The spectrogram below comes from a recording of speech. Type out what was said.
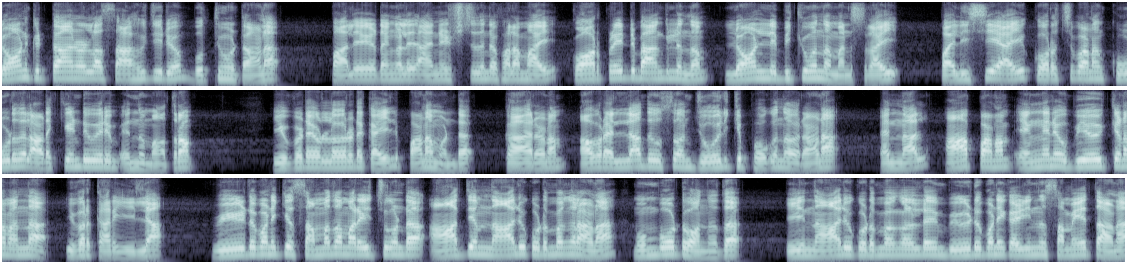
ലോൺ കിട്ടാനുള്ള സാഹചര്യം ബുദ്ധിമുട്ടാണ്. പലയിടങ്ങളിൽ അന്വേഷിച്ചതിന്റെ ഫലമായി കോർപ്പറേറ്റ് ബാങ്കിൽ നിന്നും ലോൺ ലഭിക്കുമെന്ന് മനസ്സിലായി. പലിശയായി കുറച്ച് പണം കൂടുതൽ അടയ്ക്കേണ്ടി വരും എന്ന് മാത്രം ഇവിടെയുള്ളവരുടെ കയ്യിൽ പണമുണ്ട്. കാരണം അവർ എല്ലാ ദിവസവും ജോലിക്ക് പോകുന്നവരാണ്. എന്നാൽ ആ പണം എങ്ങനെ ഉപയോഗിക്കണമെന്ന് ഇവർക്കറിയില്ല. വീട് പണിക്ക് സമ്മതം അറിയിച്ചുകൊണ്ട് ആദ്യം നാലു കുടുംബങ്ങളാണ് മുമ്പോട്ട് വന്നത്. ഈ നാലു കുടുംബങ്ങളുടെയും വീട് പണി കഴിയുന്ന സമയത്താണ്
